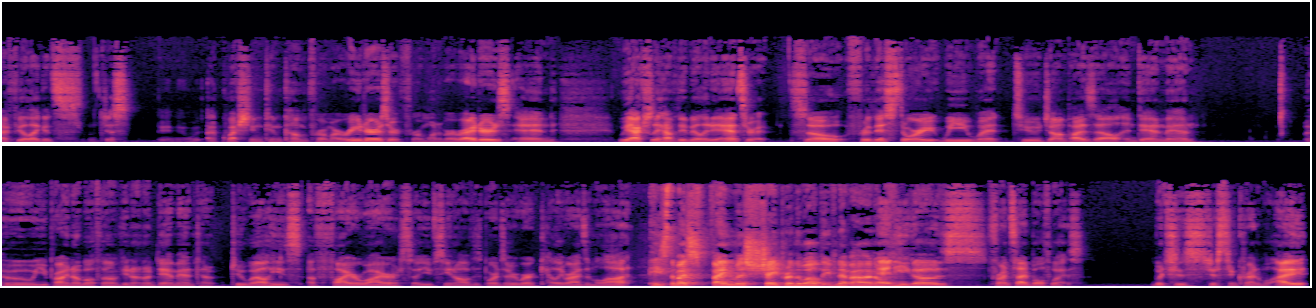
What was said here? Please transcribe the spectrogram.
I feel like it's just a question can come from our readers or from one of our writers, and we actually have the ability to answer it. So for this story, we went to John Pyzel and Dan Mann, who you probably know both of them. If you don't know Dan Mann too well, he's a Firewire, so you've seen all of his boards everywhere. Kelly rides him a lot, He's the most famous shaper in the world that you've never heard of. and he goes front side both ways, which is just incredible. I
